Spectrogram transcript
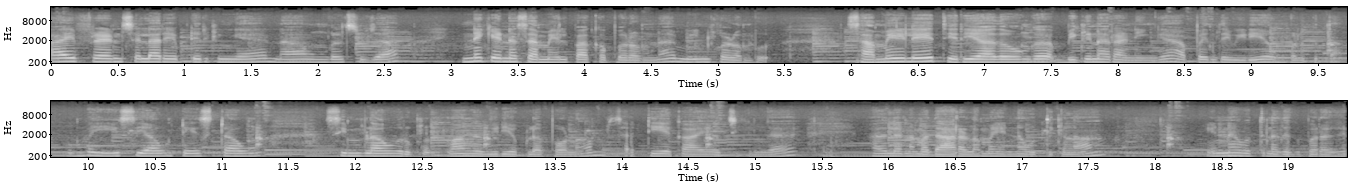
ஹாய் ஃப்ரெண்ட்ஸ் எல்லோரும் எப்படி இருக்கீங்க? நான் உங்கள் சுஜா. இன்றைக்கி என்ன சமையல் பார்க்க போகிறோம்னா மீன் குழம்பு. சமையலே தெரியாதவங்க பிகினராக நீங்கள் அப்போ இந்த வீடியோ உங்களுக்கு தான் ரொம்ப ஈஸியாகவும் டேஸ்ட்டாகவும் சிம்பிளாகவும் இருக்கும். வாங்க வீடியோக்குள்ளே போகலாம் சட்டியை காய வச்சுக்கோங்க. அதில் நம்ம தாராளமாக எண்ணெய் ஊற்றிக்கலாம் எண்ணெய் ஊற்றினதுக்கு பிறகு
